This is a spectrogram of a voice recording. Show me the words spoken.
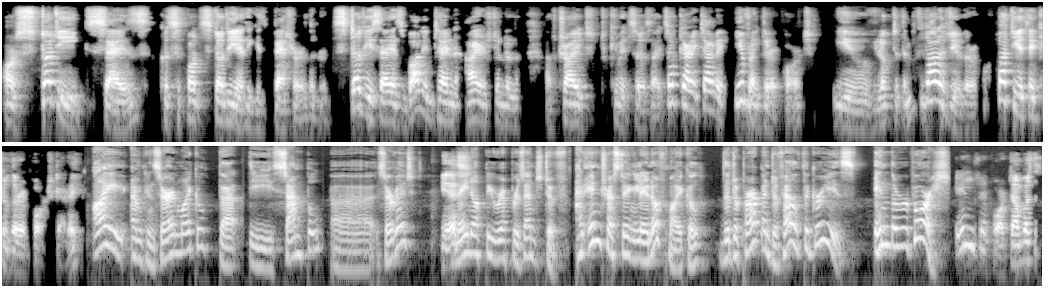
or study says, because study I think is better than study says one in ten Irish children have tried to commit suicide. So, Gary, tell me, you've read the report. You've looked at the methodology of the report. What do you think of the report, Gary? I am concerned, Michael, that the sample uh, surveyed yes. may not be representative. And interestingly enough, Michael, the Department of Health agrees in the report. In the report. Now, was,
